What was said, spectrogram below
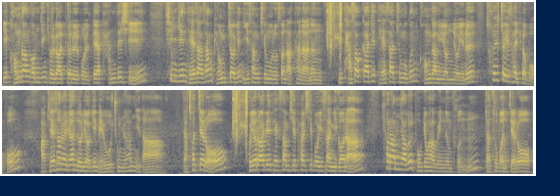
이 건강검진 결과표를 볼 때 반드시 신진 대사상 병적인 이상증으로서 나타나는 이 다섯 가지 대사 증후군 건강 위험 요인을 철저히 살펴보고 아, 개선을 위한 노력이 매우 중요합니다. 자, 첫째로 고혈압이 130, 85 이상이거나 혈압약을 복용하고 있는 분. 자, 두 번째로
